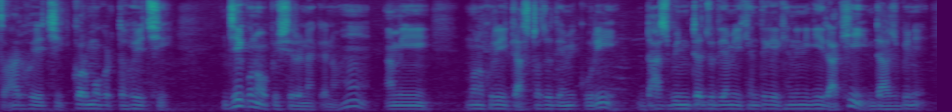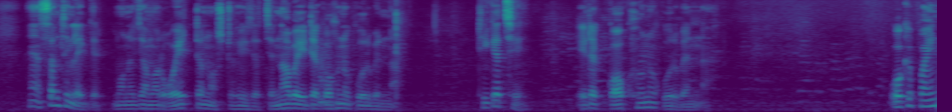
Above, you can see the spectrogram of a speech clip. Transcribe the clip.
স্যার হয়েছি, কর্মকর্তা হয়েছি, যে কোনো অফিসের না কেন হ্যাঁ? আমি মনে করি এই কাজটা যদি আমি করি, ডাস্টবিনটা যদি আমি এখান থেকে এখানে নিয়ে গিয়ে রাখি, ডাস্টবিনে হ্যাঁ সামথিং লাইক দ্যাট মনে হয় যে আমার ওয়েটটা নষ্ট হয়ে যাচ্ছে। না বা এটা কখনো করবেন না, ঠিক আছে? এটা কখনো করবেন না। ওকে ফাইন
